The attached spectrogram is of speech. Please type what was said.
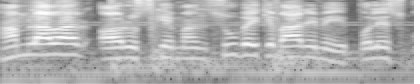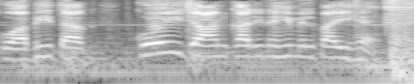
हमलावर और उसके मंसूबे के बारे में पुलिस को अभी तक कोई जानकारी नहीं मिल पाई है।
